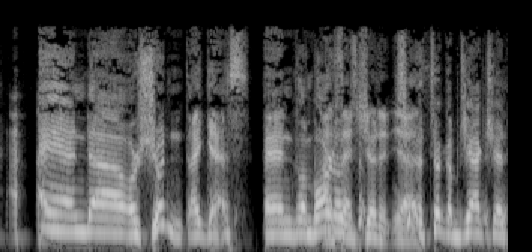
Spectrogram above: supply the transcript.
and uh, or shouldn't, I guess. And Lombardo I said t- shouldn't, yes. t- took objection.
